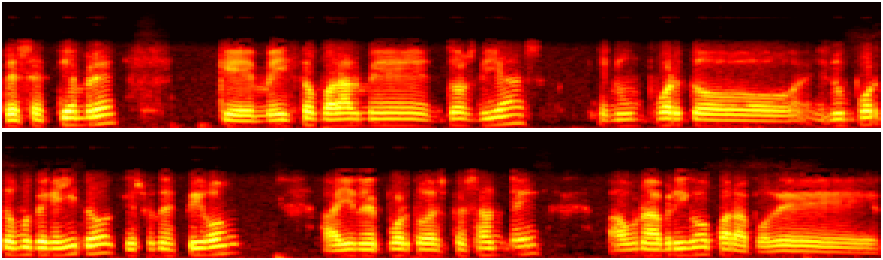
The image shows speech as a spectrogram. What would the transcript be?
de septiembre que me hizo pararme dos días en un puerto en un puerto muy pequeñito que es un espigón ahí en el puerto de Espesante a un abrigo para poder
